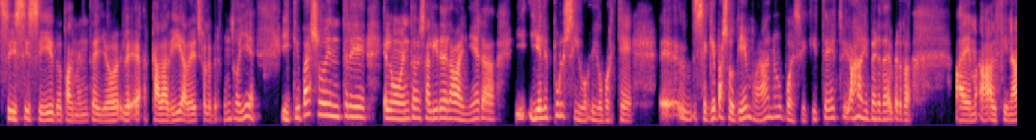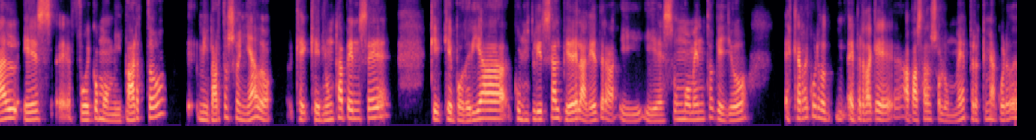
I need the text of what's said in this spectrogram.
Sí, sí, sí, totalmente. Yo cada día, de hecho, le pregunto, oye, ¿y qué pasó entre el momento de salir de la bañera y, el expulsivo? Digo, porque eh, sé que pasó tiempo. Ah, no, pues hiciste esto y, ah, es verdad, es verdad. al final es, eh, fue como mi parto, eh, mi parto soñado, que, nunca pensé que, podría cumplirse al pie de la letra. y es un momento que yo es que recuerdo, es verdad que ha pasado solo un mes, pero es que me acuerdo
